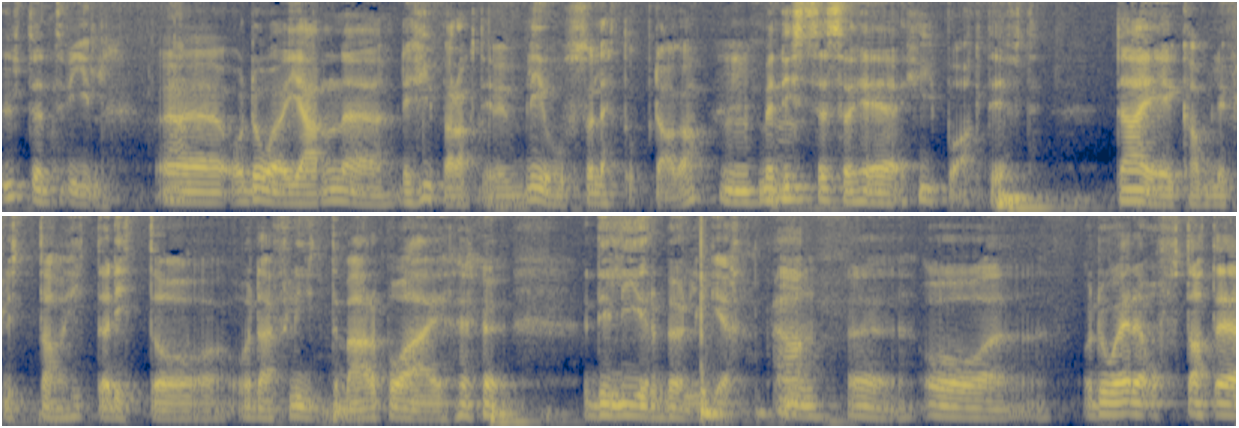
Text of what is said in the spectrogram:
Uten tvil. Eh, og da gjerne Det hyperaktive blir jo så lett oppdaga. Men disse som har hypoaktivt, de kan bli flytta hit og dit, og, og de flyter bare på ei delirbølge. Eh, og, og da er det ofte at det,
